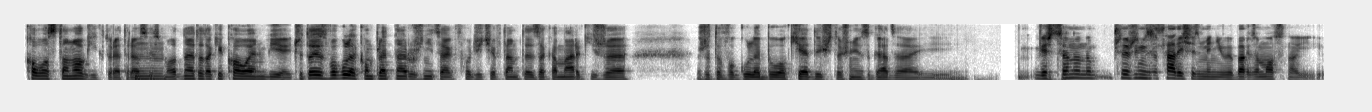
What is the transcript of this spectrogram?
koło stonogi, które teraz mm. jest modne, to takie koło NBA. Czy to jest w ogóle kompletna różnica, jak wchodzicie w tamte zakamarki, że, że to w ogóle było kiedyś, to się nie zgadza i Wiesz co, no, no, przede wszystkim zasady się zmieniły bardzo mocno i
